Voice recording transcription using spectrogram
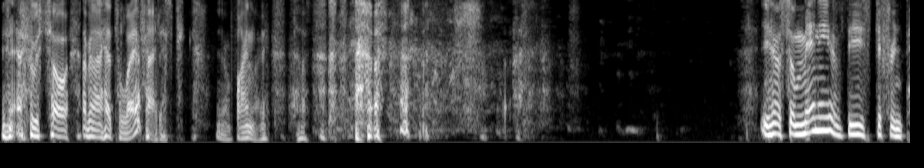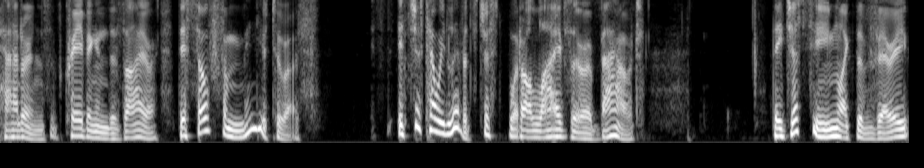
it was so, I mean, I had to laugh at it, you know, finally. you know, so many of these different patterns of craving and desire, they're so familiar to us. It's, it's just how we live. It's just what our lives are about. They just seem like the very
